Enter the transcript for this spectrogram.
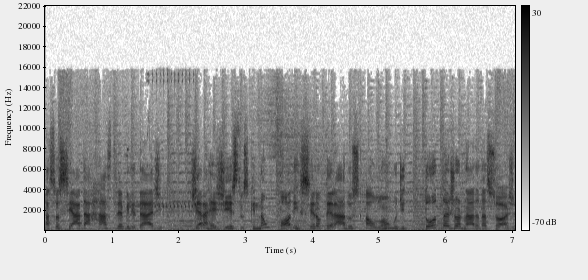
associada à rastreabilidade gera registros que não podem ser alterados ao longo de toda a jornada da soja.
